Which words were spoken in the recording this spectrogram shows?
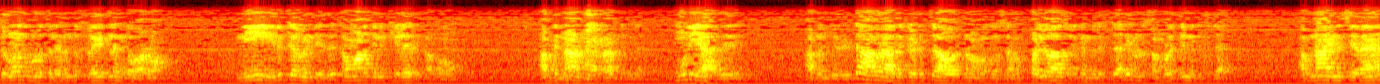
திருவனந்தபுரத்துல இருந்து பிளைட்ல இங்க வர்றோம். நீ இருக்க வேண்டியது கமாலுதீன் கீழே இருக்கணும். அப்படின்னா நான் தர்றேன் முடியாது அப்படின்னு சொல்லிட்டு அவர் அதுக்கு எடுத்து அவருக்கு நமக்கும் பள்ளிவாசலுக்கு நிறுத்திட்டாரு என்னோட சம்பளத்தையும் நிறுத்திட்டாரு. அப்ப நான் என்ன செய்யறேன்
